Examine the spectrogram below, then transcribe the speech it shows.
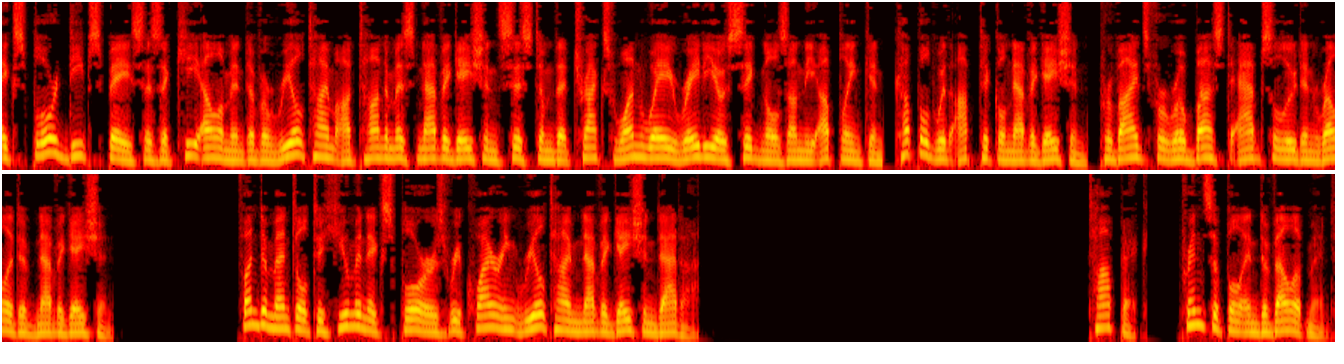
Explore deep space as a key element of a real-time autonomous navigation system that tracks one-way radio signals on the uplink and, coupled with optical navigation, provides for robust absolute and relative navigation. Fundamental to human explorers requiring real-time navigation data. Principle and development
